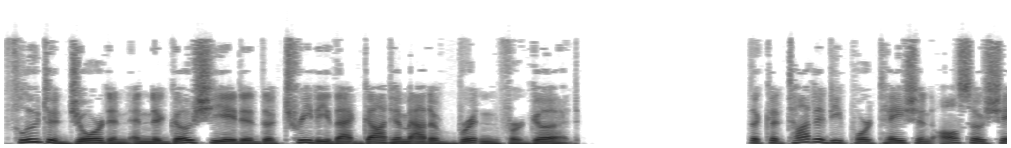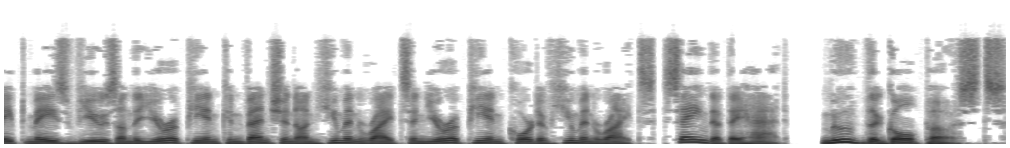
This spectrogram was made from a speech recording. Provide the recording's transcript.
flew to Jordan and negotiated the treaty that got him out of Britain for good. The Qatada deportation also shaped May's views on the European Convention on Human Rights and European Court of Human Rights, saying that they had moved the goalposts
